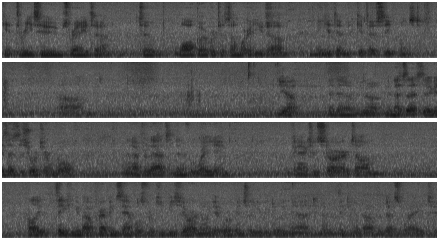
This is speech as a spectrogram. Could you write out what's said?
get three tubes ready to to walk over to somewhere at UW and get them get those sequenced. Um, yeah, and then we don't, I mean that's that's the, I guess that's the short term goal. And then after that, and then if we're waiting, we can actually start um, probably thinking about prepping samples for qPCR, knowing that we're eventually going to be doing that. You know, thinking about the best way to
